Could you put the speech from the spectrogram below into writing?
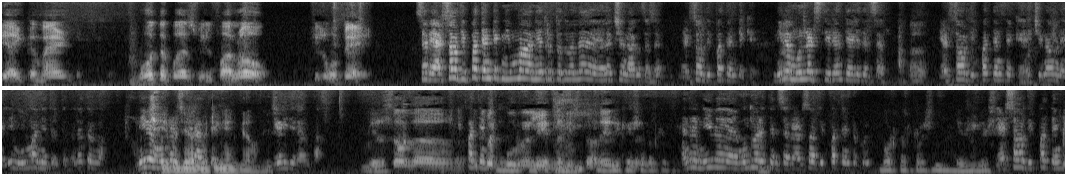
the High Command, both of us will follow, will obey. Sir ಎರಡ್ ಸಾವಿರದ ಇಪ್ಪತ್ತೆಂಟಕ್ಕೆ ನಿಮ್ಮ ನೇತೃತ್ವದಲ್ಲೇ ಎಲೆಕ್ಷನ್ ಆಗುತ್ತೆ ಸರ್? ಎರಡ್ ಸಾವಿರದ ಇಪ್ಪತ್ತೆಂಟಕ್ಕೆ. ನೀವೇ ಮುನ್ನಡೆಸ್ತೀರಿ ಅಂತ ಹೇಳಿದ್ರಿ ಸರ್. ಎರಡ್ ಸಾವಿರದ ಇಪ್ಪತ್ತೆಂಟಕ್ಕೆ ಚುನಾವಣೆಯಲ್ಲಿ ನಿಮ್ಮ ನೇತೃತ್ವದಲ್ಲಿ ಅಥವಾ ನೀವೇ ಹೇಳಿದಿರ ಅಂತ ಮೂರರಲ್ಲಿ ಅಂದ್ರೆ ನೀವೇ ಮುಂದುವರಿತೀರಿ ಸರ್ ಎರಡ್ ಸಾವಿರದ ಇಪ್ಪತ್ತೆಂಟಕ್ಕೂ. ಎರಡ್ ಸಾವಿರದ ಇಪ್ಪತ್ತೆಂಟು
